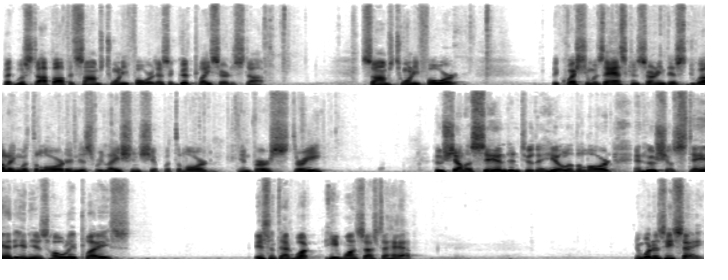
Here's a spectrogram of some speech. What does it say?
but we'll stop off at Psalms 24. That's a good place there to stop. Psalms 24 the question was asked concerning this dwelling with the Lord and this relationship with the Lord in verse 3. Who shall ascend into the hill of the Lord, and who shall stand in his holy place? Isn't that what he wants us to have? And what does he say?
